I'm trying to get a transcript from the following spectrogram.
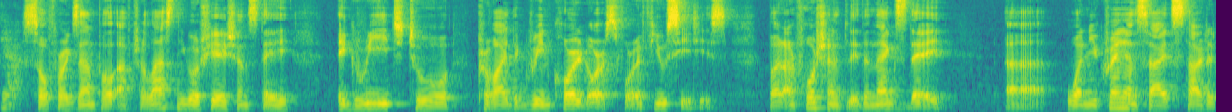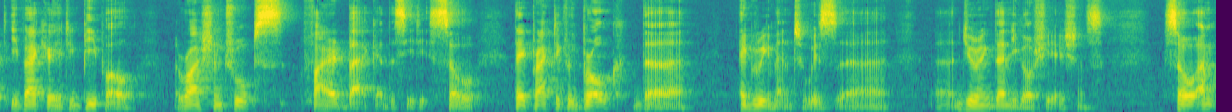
Yeah. So, for example, after last negotiations, they agreed to provide the green corridors for a few cities. But unfortunately, the next day, uh, when Ukrainian side started evacuating people, Russian troops fired back at the cities. So they practically broke the agreement with uh, uh, during the negotiations. So I'm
